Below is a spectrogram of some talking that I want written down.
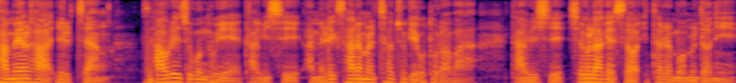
사무엘하 1장 사울이 죽은 후에 다윗이 아멜렉 사람을 쳐 죽이고 돌아와 다윗이 시글락에서 이틀을 머물더니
